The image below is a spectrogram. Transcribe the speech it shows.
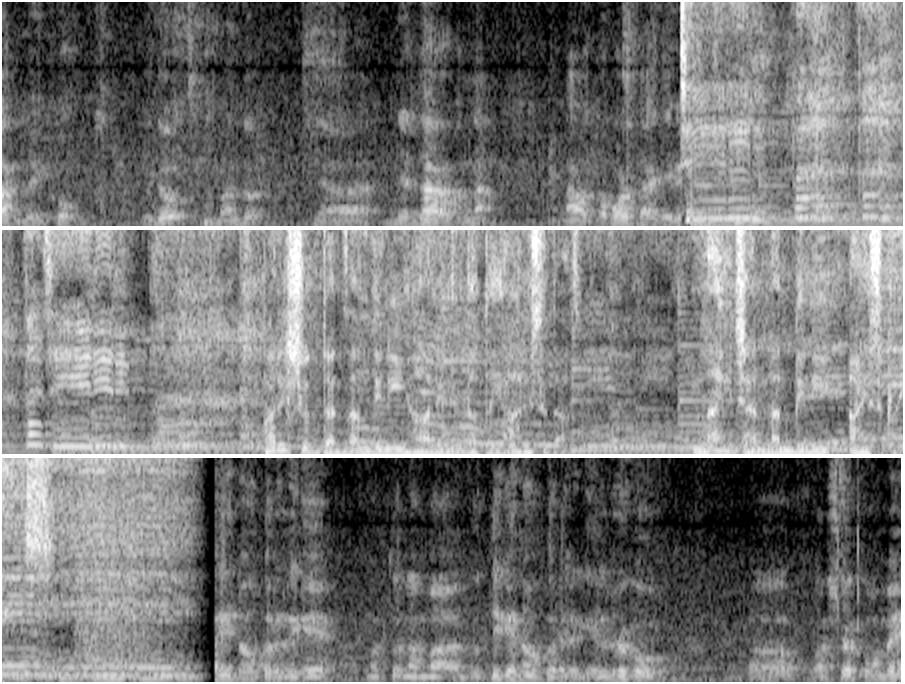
ಆಗಬೇಕು. ಇದು ಒಂದು ನಿರ್ಧಾರವನ್ನು ನಾವು ತಗೊಳ್ತಾ ಇದ್ದೀವಿ. ಪರಿಶುದ್ಧ ನಂದಿನಿ ಹಾಲಿನಿಂದ ತಯಾರಿಸಿದ ನೈಜ ನಂದಿನಿ ಐಸ್ ಕ್ರೀಮ್ಸ್. ಸರ್ಕಾರಿ ನೌಕರರಿಗೆ ಮತ್ತು ನಮ್ಮ ಗುತ್ತಿಗೆ ನೌಕರರಿಗೆ ಎಲ್ರಿಗೂ ವರ್ಷಕ್ಕೊಮ್ಮೆ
